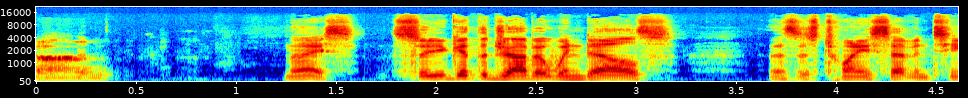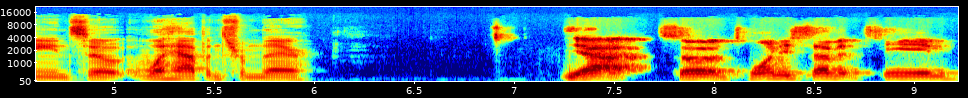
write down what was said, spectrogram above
Um, nice. So you get the job at Windells. This is 2017. So what happens from there? Yeah. So 2017,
